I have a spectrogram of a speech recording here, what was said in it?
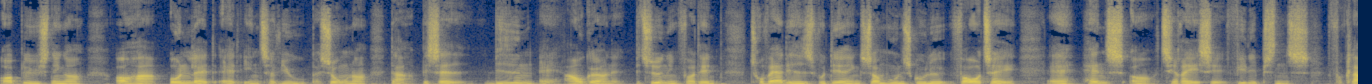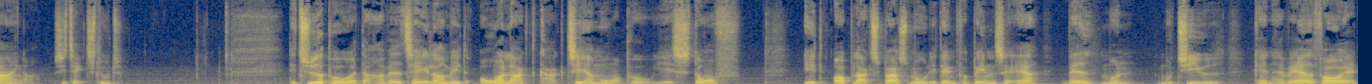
oplysninger og har undladt at interviewe personer, der besad viden af afgørende betydning for den troværdighedsvurdering, som hun skulle foretage af hans og Therese Philipsens forklaringer. Citat slut. Det tyder på, at der har været tale om et overlagt karaktermord på Jes Dorf. Et oplagt spørgsmål i den forbindelse er, hvad motivet kan have været for, at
